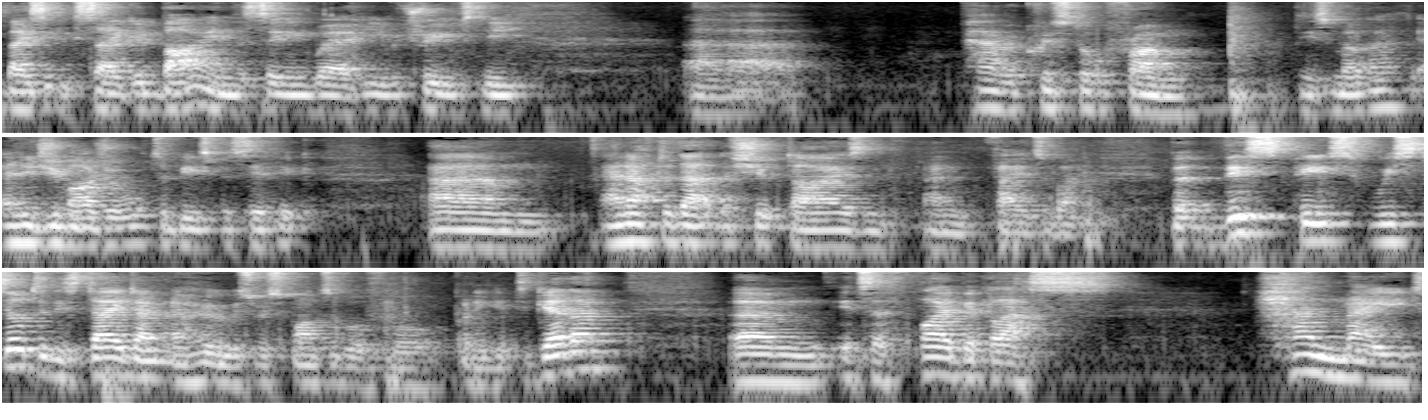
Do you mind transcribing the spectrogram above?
basically say goodbye in the scene where he retrieves the uh, power crystal from his mother, energy module to be specific. Um, and after that, the ship dies and, and fades away. But this piece, we still to this day don't know who was responsible for putting it together. Um, it's a fiberglass handmade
